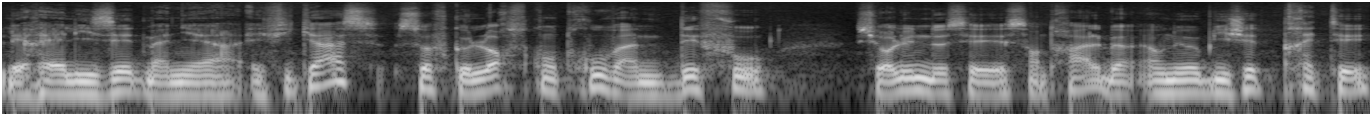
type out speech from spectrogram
les réaliser de manière efficace, sauf que lorsqu'on trouve un défaut sur l'une de ces centrales, ben, on est obligé de traiter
